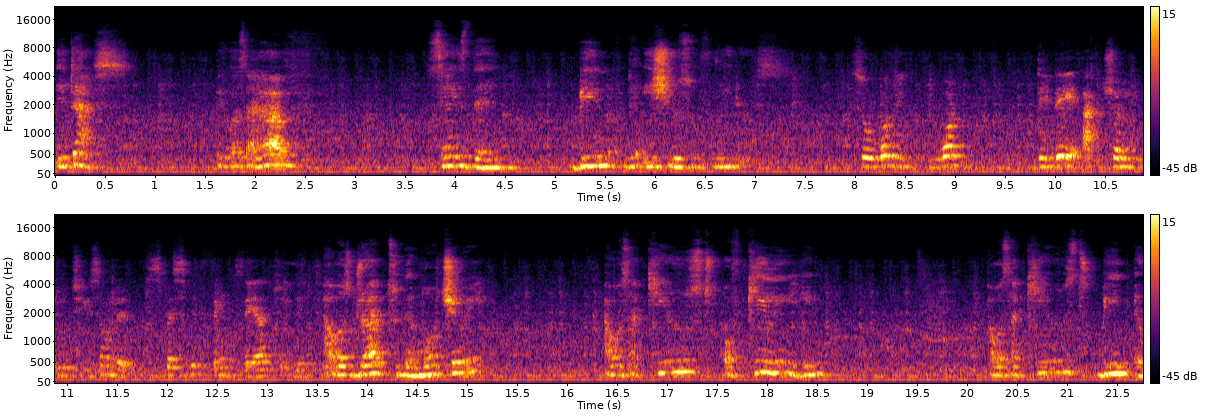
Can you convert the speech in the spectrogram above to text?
it does. Because I have since then been the issues of widows. So what did what did they actually do to you? Some of the specific things they actually did. I was dragged to the mortuary. I was accused of killing him. I was accused being a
